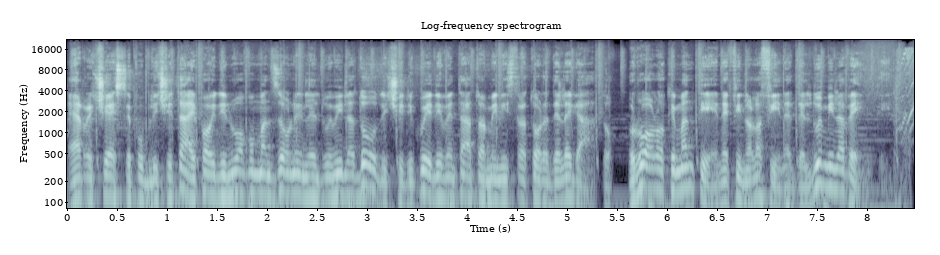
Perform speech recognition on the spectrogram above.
RCS Pubblicità e poi di nuovo Manzoni nel 2012, di cui è diventato amministratore delegato, ruolo che mantiene fino alla fine del 2020.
